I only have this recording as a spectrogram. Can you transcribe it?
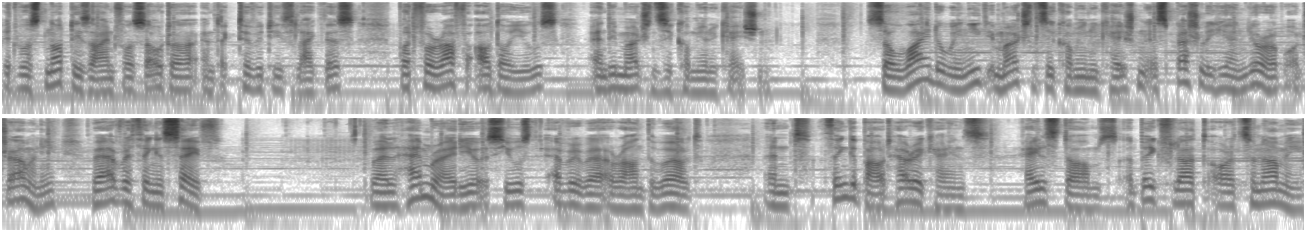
It was not designed for SOTA and activities like this, but for rough outdoor use and emergency communication. So why do we need emergency communication especially here in Europe or Germany where everything is safe? Well, ham radio is used everywhere around the world and think about hurricanes, hailstorms, a big flood or a tsunami.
